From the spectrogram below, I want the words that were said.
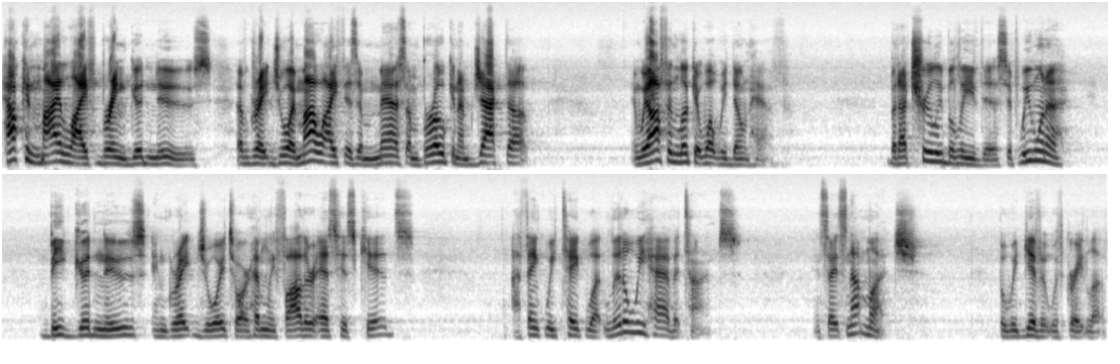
how can my life bring good news of great joy? My life is a mess. I'm broken. I'm jacked up. And we often look at what we don't have. But I truly believe this. If we want to be good news and great joy to our Heavenly Father as His kids, I think we take what little we have at times and say it's not much, but we give it with great love.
